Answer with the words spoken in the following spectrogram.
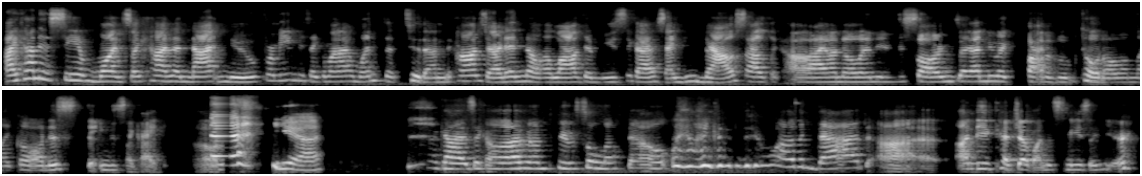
I kind of see them once, like kind of not new for me because like when I went to, to them the concert, I didn't know a lot of their music as I do now. So I was like, oh, I don't know any of these songs. Like I knew like five of them total. I'm like, oh, this thing's like I. Oh yeah. My it's like, oh, I'm, I'm feeling so left out. What am I gonna do? I was like, Dad, uh, I need to catch up on this music here.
